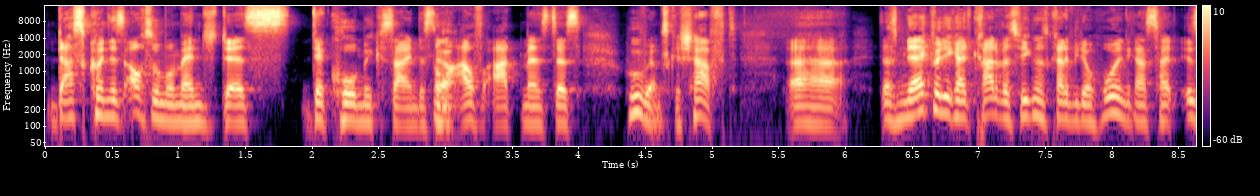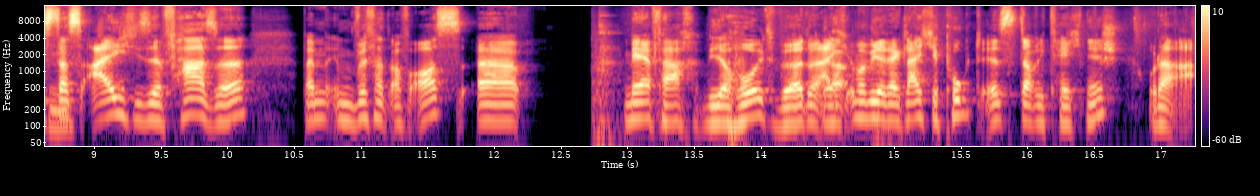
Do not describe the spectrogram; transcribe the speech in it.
das könnte jetzt auch so ein Moment des, der Komik sein, des nochmal Ja. Aufatmens, des, hu, wir haben es geschafft. Äh, das Merkwürdige halt gerade, weswegen wir uns gerade wiederholen die ganze Zeit, ist, Mhm. dass eigentlich diese Phase beim, im Wizard of Oz äh, mehrfach wiederholt wird und eigentlich Ja. immer wieder der gleiche Punkt ist, storytechnisch oder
